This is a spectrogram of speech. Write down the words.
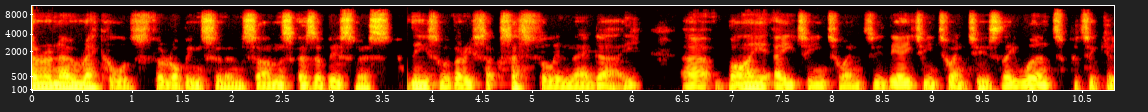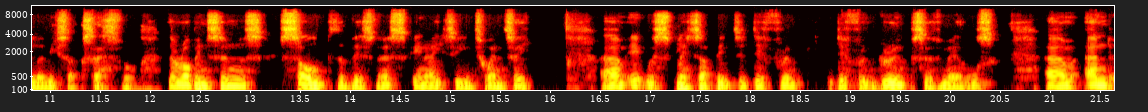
There are no records for Robinson and Sons as a business. These were very successful in their day. Uh, by 1820, the 1820s, they weren't particularly successful. The Robinsons sold the business in 1820. Um, it was split up into different different groups of mills, um, and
